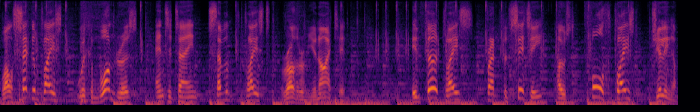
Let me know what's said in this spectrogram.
while second placed Wycombe Wanderers entertain 7th placed Rotherham United. In third place, Bradford City host 4th placed Gillingham.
